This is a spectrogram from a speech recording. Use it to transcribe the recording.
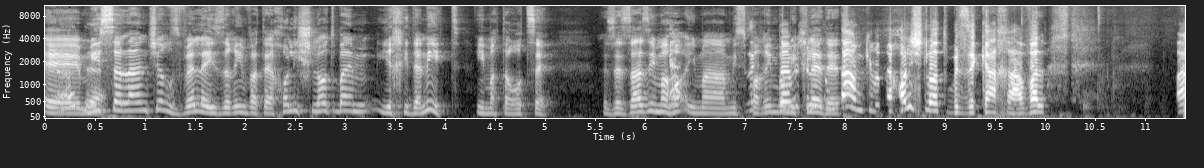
אה, missile launchers ולייזרים, ואתה יכול לשלוט בהם יחידנית, אם אתה רוצה. זה זז עם, ה... כן. עם המספרים זה, במקלדת. זה מטומטם, כאילו, אתה יכול לשלוט בזה ככה, אבל... אה,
